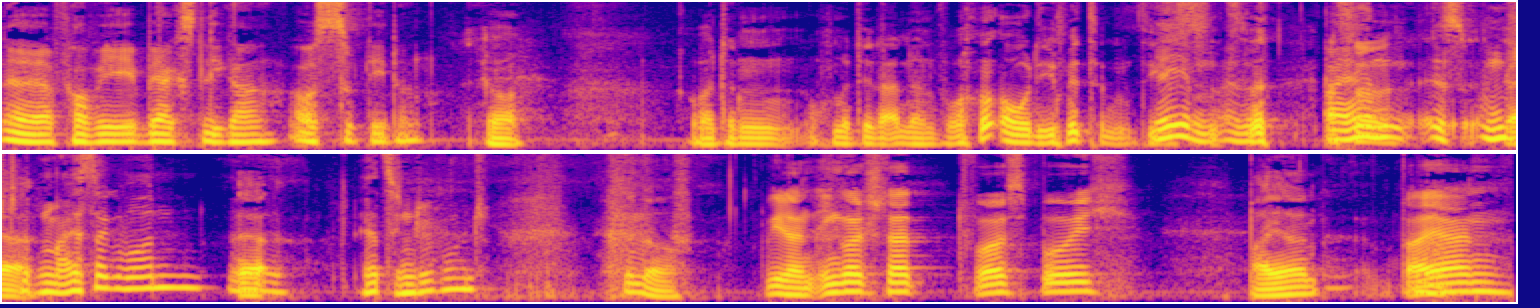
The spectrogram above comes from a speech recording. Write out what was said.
äh, VW Werksliga auszugliedern. Ja. Aber dann auch mit den anderen, wo Audi mit dem Ja, eben. Also Bayern ist umstritten Ja. Meister geworden. Äh, Ja. Herzlichen Glückwunsch. Genau. Wieder in Ingolstadt, Wolfsburg, Bayern. Bayern.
